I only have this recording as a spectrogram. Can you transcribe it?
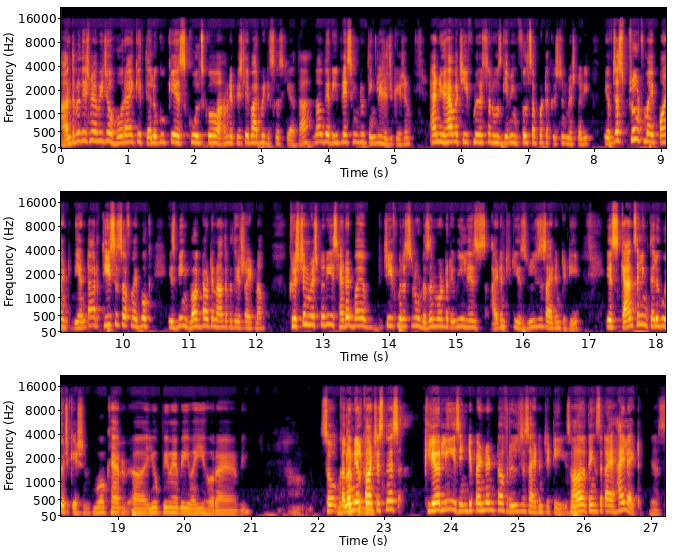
Andhra Pradesh में अभी जो हो रहा है कि तेलुगु के स्कूल्स को हमने पिछली बार भी डिस्कस किया था now they replacing to English education and you have a chief minister who is giving full support to Christian missionary you have just proved my point the entire thesis of my book is being worked out in Andhra Pradesh right now Christian missionary is headed by a chief minister who doesn't want to reveal his identity, his religious identity, is cancelling Telugu education. वो खैर यूपी में भी वही हो रहा है अभी So Uttar colonial Pradesh. consciousness clearly is independent of religious identity. It's one of the things that I highlight. Yes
